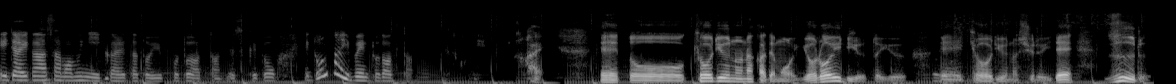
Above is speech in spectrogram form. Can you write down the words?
えー、大観さんも見に行かれたということだったんですけど、えどんなイベントだったんですかね？はい。えっ、と、恐竜の中でも、鎧竜という、えー恐竜の種類で、ズール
